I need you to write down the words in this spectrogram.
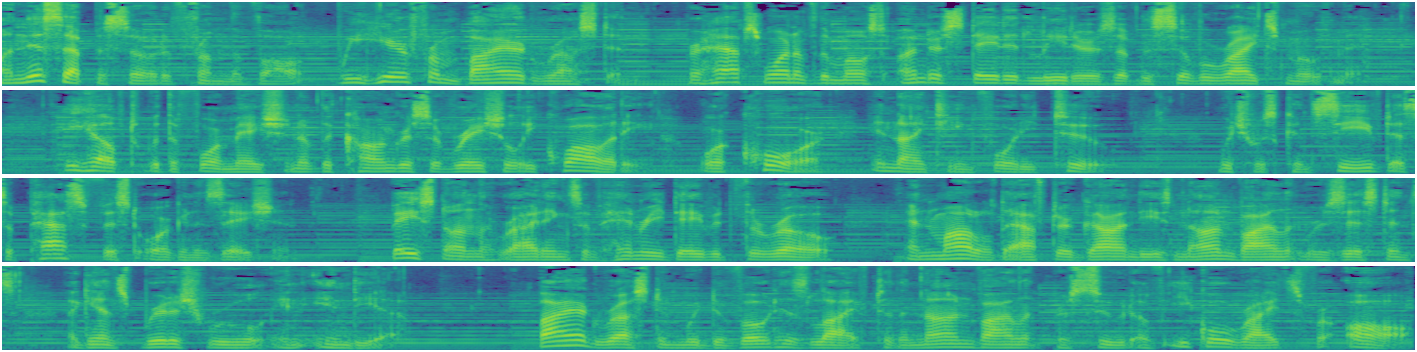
On this episode of From the Vault, we hear from Bayard Rustin, perhaps one of the most understated leaders of the civil rights movement. He helped with the formation of the Congress of Racial Equality, or CORE, in 1942, which was conceived as a pacifist organization based on the writings of Henry David Thoreau and modeled after Gandhi's nonviolent resistance against British rule in India. Bayard Rustin would devote his life to the nonviolent pursuit of equal rights for all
